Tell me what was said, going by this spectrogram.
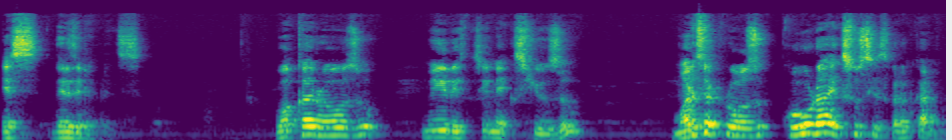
yes there is a difference ఒకరోజు మీరు ఇచ్చిన ఎక్స్క్యూజు మరుసటి రోజు కూడా ఎక్స్క్యూజ్ తీసుకోవడానికి కారణం.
